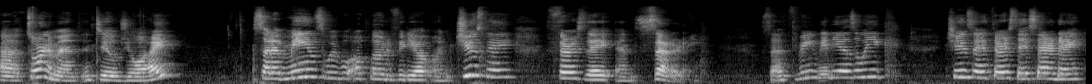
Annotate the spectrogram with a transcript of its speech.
uh, tournament until July. So that means we will upload a video on Tuesday, Thursday and Saturday. So three videos a week. Tuesday, Thursday, Saturday.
